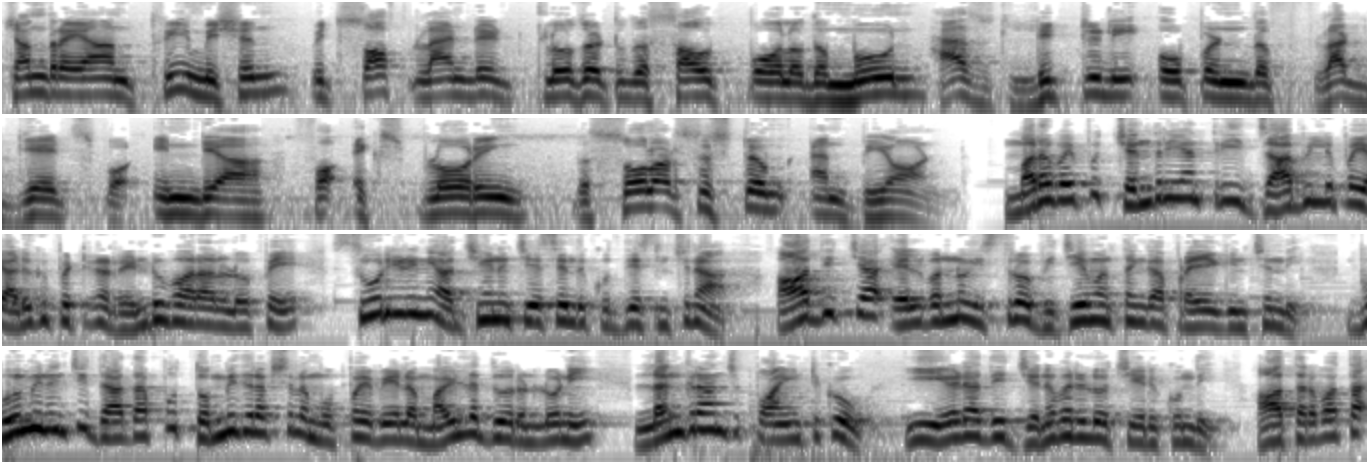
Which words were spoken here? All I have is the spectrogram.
Chandrayaan 3 mission, which soft landed closer to the south pole of the moon, has literally opened the floodgates for India for exploring the solar system and beyond. మరోవైపు చంద్రయాన్ త్రీ జాబిల్లిపై అడుగుపెట్టిన రెండు వారాలలోపే సూర్యుడిని అధ్యయనం చేసేందుకు ఉద్దేశించిన ఆదిత్య ఎల్వన్ను ఇస్రో విజయవంతంగా ప్రయోగించింది. భూమి నుంచి దాదాపు తొమ్మిది లక్షల ముప్పై వేల మైళ్ళ దూరంలోని లంగ్రాంజ్ పాయింట్కు ఈ ఏడాది జనవరిలో చేరుకుంది. ఆ తర్వాత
